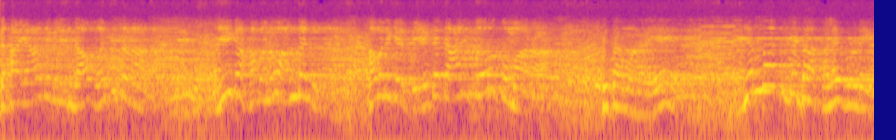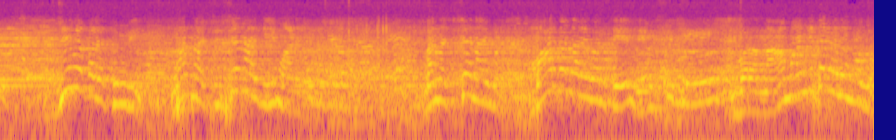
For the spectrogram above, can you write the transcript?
ದಾಯಾದಿಗಳಿಂದ ವಂಚಿತನಾದ. ಈಗ ಅವನು ಅಂದನು, ಅವನಿಗೆ ಬೇಗ ದಾರಿ ತೋರು ಕುಮಾರ. ಪಿತಾಮಹರೇ, ಎಲ್ಲ ಕುಟಿದ ಜೀವ ತುಂಬಿ ನನ್ನ ಶಿಷ್ಯನಾಗಿ ಮಾಡಿದೆ. ನನ್ನ ಶಿಷ್ಯನಾಗಿ ಮಾಡಿ ಮಾರ್ಗದಾರಿವಂತೆ ನೇಮಿಸಿದ್ರು ಇವರ ನಾಮಾಂಗಿತವೇನೆಂಬುದು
